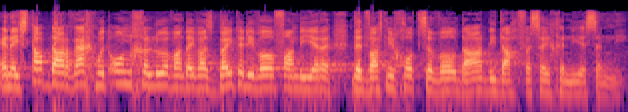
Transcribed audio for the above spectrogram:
en hy stap daar weg met ongeloof want hy was buite die wil van die Here. Dit was nie God se wil daardie dag vir sy genesing nie.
